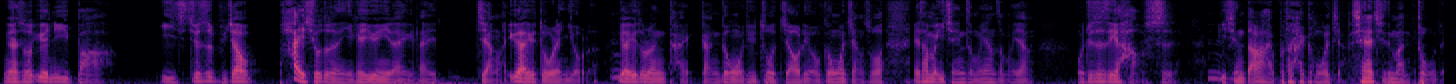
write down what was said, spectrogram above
应该说愿意把以就是比较害羞的人，也可以愿意来来讲啊。越来越多人有了，嗯越来越多人敢敢跟我去做交流，跟我讲说，哎，他们以前怎么样怎么样。我觉得这是一个好事。嗯以前大家还不太跟我讲，现在其实蛮多的，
